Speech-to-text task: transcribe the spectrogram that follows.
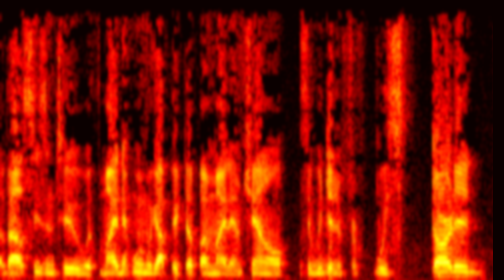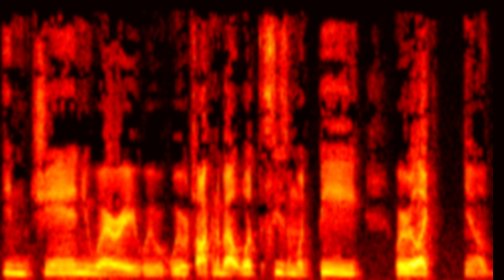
about season two with my when we got picked up by My Damn Channel. So we did it for we started in January. We were, we were talking about what the season would be. We were like, you know,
